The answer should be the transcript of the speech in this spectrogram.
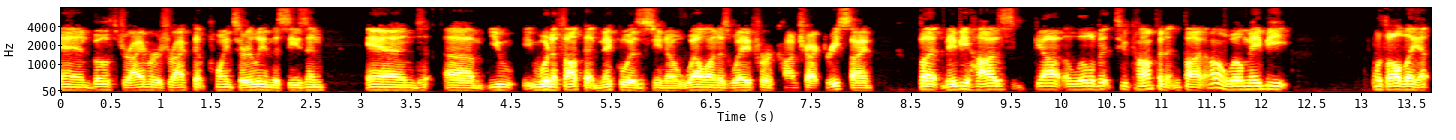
and both drivers racked up points early in the season. And um, you, you would have thought that Mick was, you know, well on his way for a contract re-sign, but maybe Haas got a little bit too confident and thought, oh, well, maybe with all the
